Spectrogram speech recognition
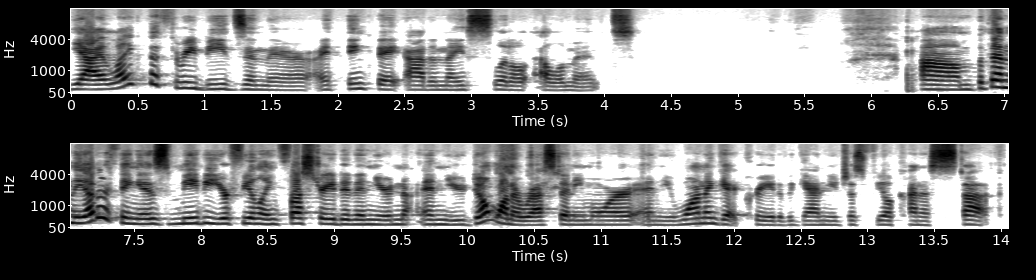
Yeah, I like the three beads in there. I think they add a nice little element. Um, but then the other thing is maybe you're feeling frustrated and you're not, and you don't want to rest anymore and you want to get creative again. You just feel kind of stuck.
